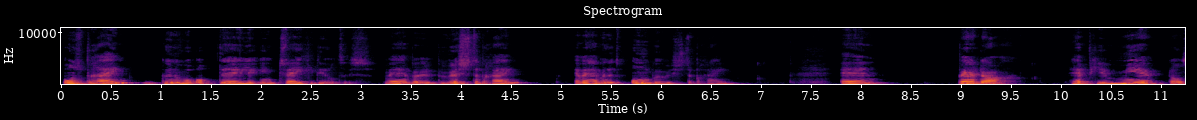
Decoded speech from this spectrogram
ons brein kunnen we opdelen in twee gedeeltes. We hebben het bewuste brein en we hebben het onbewuste brein. En per dag heb je meer dan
